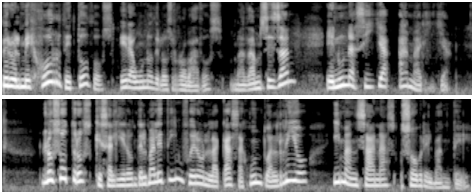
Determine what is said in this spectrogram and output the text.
pero el mejor de todos era uno de los robados, Madame Cézanne, en una silla amarilla. Los otros que salieron del maletín fueron la casa junto al río y manzanas sobre el mantel.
